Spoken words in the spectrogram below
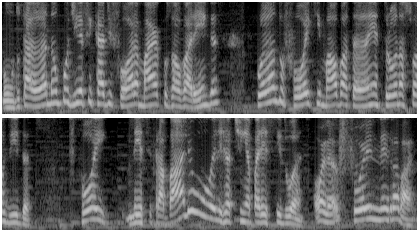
Mundo Taan, não podia ficar de fora Marcos Alvarenga. Quando foi que Malbataan entrou na sua vida? Foi nesse trabalho ou ele já tinha aparecido antes? Olha, foi nesse trabalho.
